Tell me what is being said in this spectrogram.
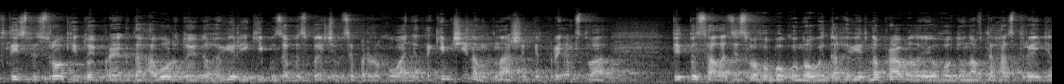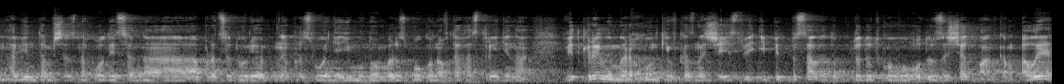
в тислі сроки той проект договору, той договір, який би забезпечив це перерахування. Таким чином, наше підприємство підписало зі свого боку новий договір, направило його до Нафтогаз Трейдинга. Він там ще знаходиться на процедурі присвоєння йому номеру з боку Нафтогаз Трейдинга. Відкрили ми рахунки в казначействі і підписали до- додаткову угоду з Ощадбанком. Але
